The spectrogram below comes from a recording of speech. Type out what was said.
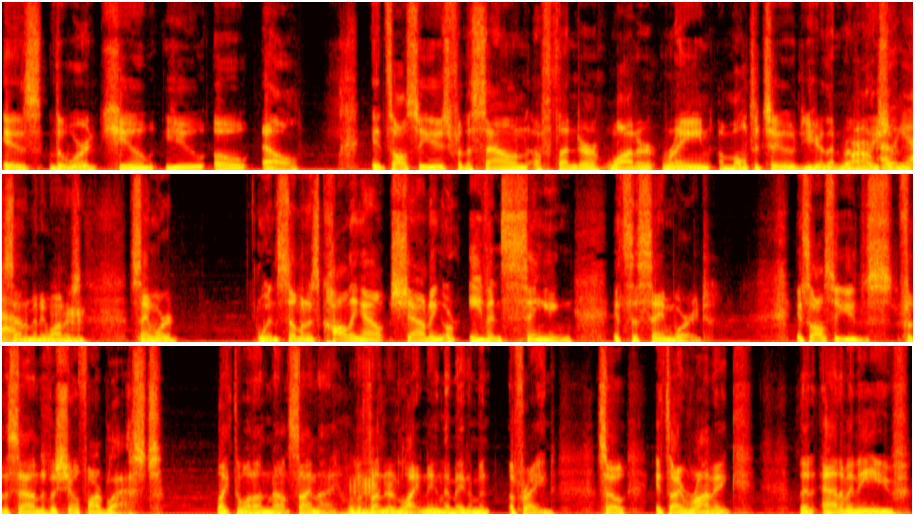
is the word Q U O L. It's also used for the sound of thunder, water, rain, a multitude. You hear that in Revelation, Oh, yeah. the sound of many waters. Same word. When someone is calling out, shouting, or even singing, it's the same word. It's also used for the sound of a shofar blast, like the one on Mount Sinai, with the thunder and lightning that made them afraid. So it's ironic that Adam and Eve,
